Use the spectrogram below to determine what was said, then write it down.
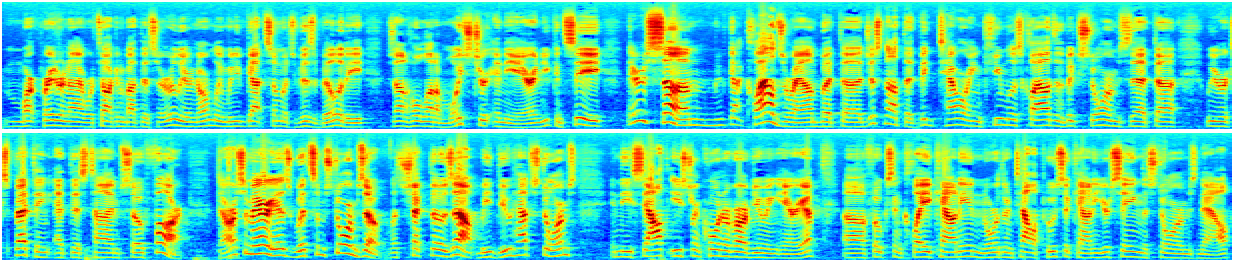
Mark Prater and I were talking about this earlier. Normally, when you've got so much visibility, there's not a whole lot of moisture in the air, and you can see there's some. We've got clouds around, but uh, just not the big towering cumulus clouds and the big storms that uh, we were expecting at this time so far. There are some areas with some storms, though. Let's check those out. We do have storms in the southeastern corner of our viewing area. Uh, folks in Clay County and northern Tallapoosa County, you're seeing the storms now,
